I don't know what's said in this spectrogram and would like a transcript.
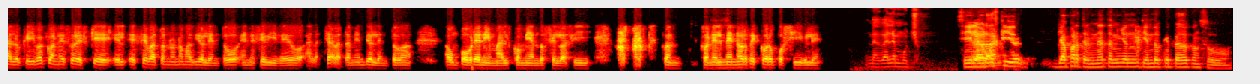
a lo que iba con eso es que el- ese vato no nomás violentó en ese video a la chava, también violentó a, a un pobre animal comiéndoselo así con, con el menor decoro posible. Me duele mucho. Sí, Pero la verdad bueno. es que yo, ya para terminar, también yo no entiendo qué pedo con su,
